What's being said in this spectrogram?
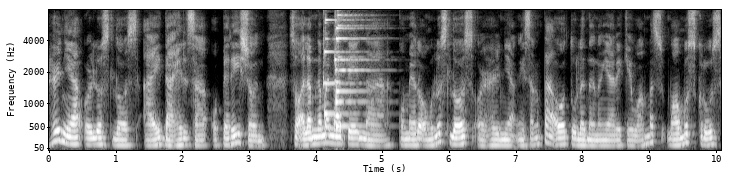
hernia or loss-loss ay dahil sa operation. So alam naman natin na kung merong loss-loss or hernia ang isang tao tulad ng nangyari kay Wamas, Wamos Cruz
